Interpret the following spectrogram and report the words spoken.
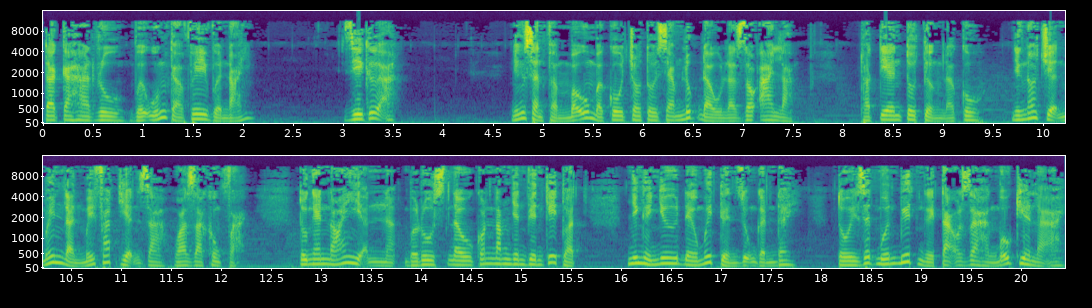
Takaharu vừa uống cà phê vừa nói, Gì cơ ạ? Những sản phẩm mẫu mà cô cho tôi xem lúc đầu là do ai làm? Thoạt tiên tôi tưởng là cô, Nhưng nói chuyện mấy lần mới phát hiện ra, Hóa ra không phải. Tôi nghe nói hiện Bruce Snow có 5 nhân viên kỹ thuật, Nhưng hình như đều mới tuyển dụng gần đây. Tôi rất muốn biết người tạo ra hàng mẫu kia là ai.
